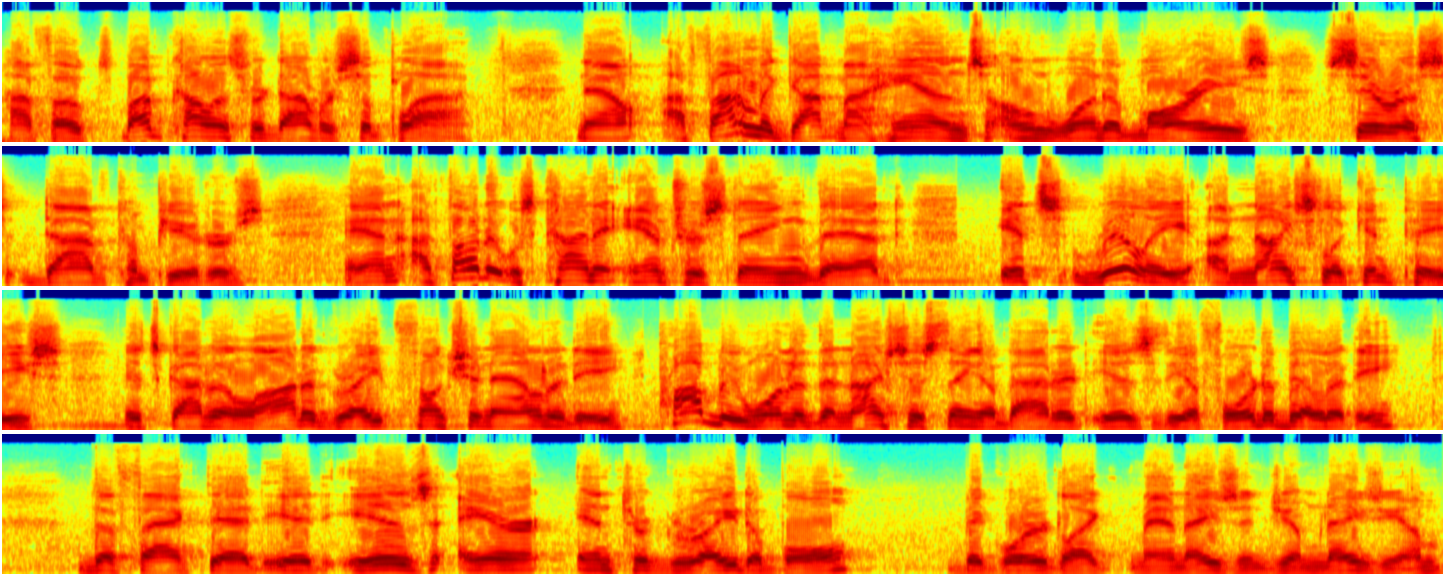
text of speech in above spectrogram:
Hi folks, Bob Collins for Diver Supply. Now, I finally got my hands on one of Mares Sirius dive computers, and I thought it was kind of interesting that it's really a nice looking piece. It's got a lot of great functionality. Probably one of the nicest thing about it is the affordability, the fact that it is air integratable big word like mayonnaise and gymnasium,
